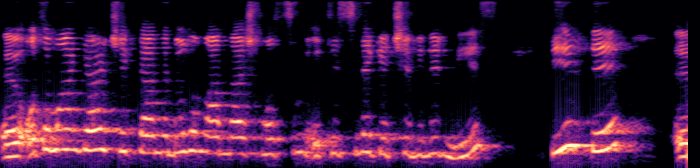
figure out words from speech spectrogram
E, o zaman gerçekten de Lozan Anlaşması'nın ötesine geçebilir miyiz? Bir de e,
